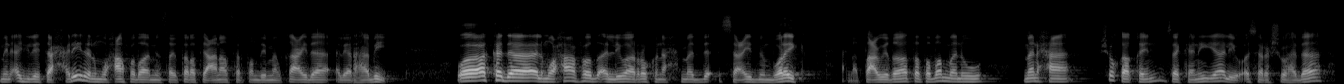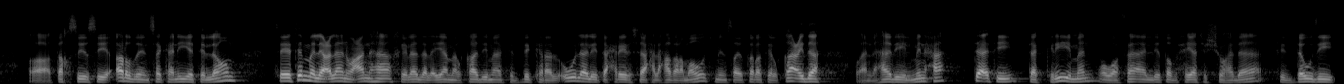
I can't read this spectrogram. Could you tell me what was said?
من أجل تحرير المحافظة من سيطرة عناصر تنظيم القاعدة الإرهابي. وأكد المحافظ اللواء الركن أحمد سعيد بن بريك أن التعويضات تتضمن منح شقق سكنية لأسر الشهداء وتخصيص أرض سكنية لهم. سيتم الإعلان عنها خلال الأيام القادمة في الذكرى الأولى لتحرير ساحل حضرموت من سيطرة القاعدة وأن هذه المنحة تأتي تكريما ووفاء لتضحيات الشهداء في الذود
